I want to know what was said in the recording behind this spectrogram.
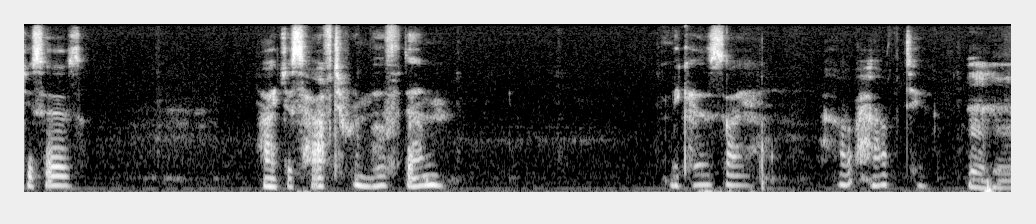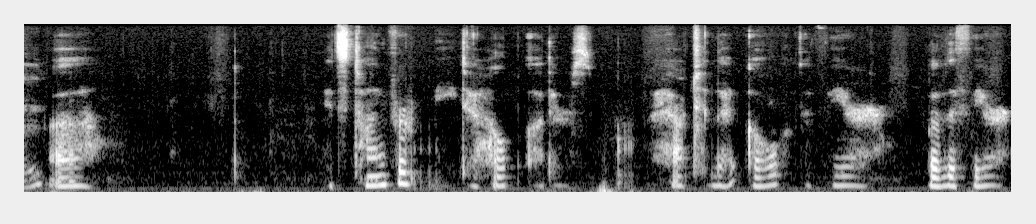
she says I just have to remove them because I have to hmm uh, it's time for me to help others. I have to let go of the fear, of the fear.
